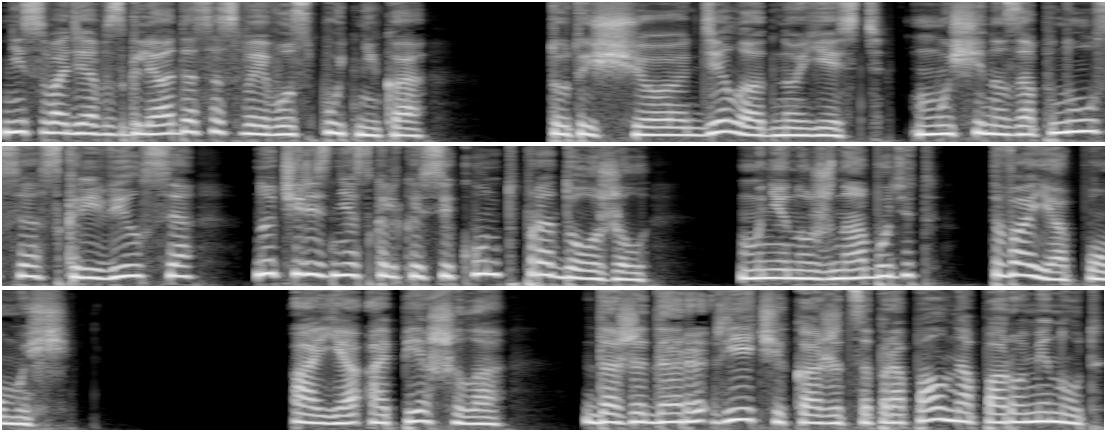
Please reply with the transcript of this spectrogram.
не сводя взгляда со своего спутника. «Тут еще дело одно есть». Мужчина запнулся, скривился, но через несколько секунд продолжил. «Мне нужна будет твоя помощь». А я опешила. Даже дар речи, кажется, пропал на пару минут.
